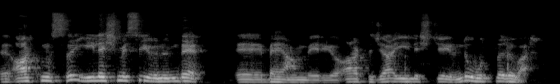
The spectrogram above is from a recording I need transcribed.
e, artması, iyileşmesi yönünde e, beyan veriyor. Artacağı, iyileşeceği yönünde umutları var.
